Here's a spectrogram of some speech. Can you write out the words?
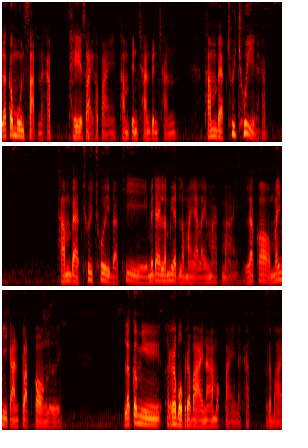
แล้วก็มูลสัตว์นะครับ เทใส่เข้าไปทำเป็นชั้นเป็นชั้นทำแบบชุยๆนะครับทำแบบชุยๆแบบที่ไม่ได้ละเมียดละไมอะไรมากมาย แล้วก็ไม่มีการกลับกองเลย แล้วก็มีระบบระบายน้ำออกไปนะครับ ระบาย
